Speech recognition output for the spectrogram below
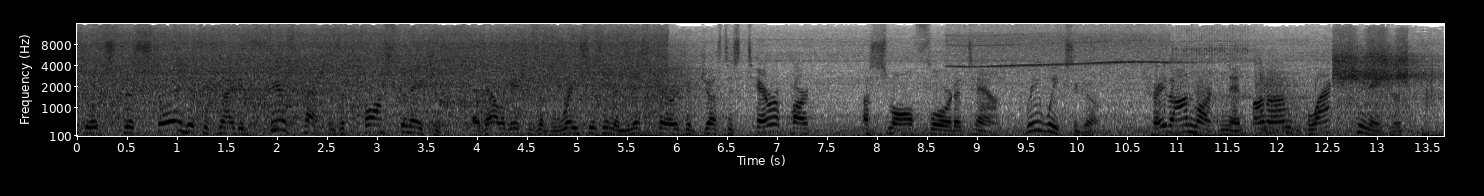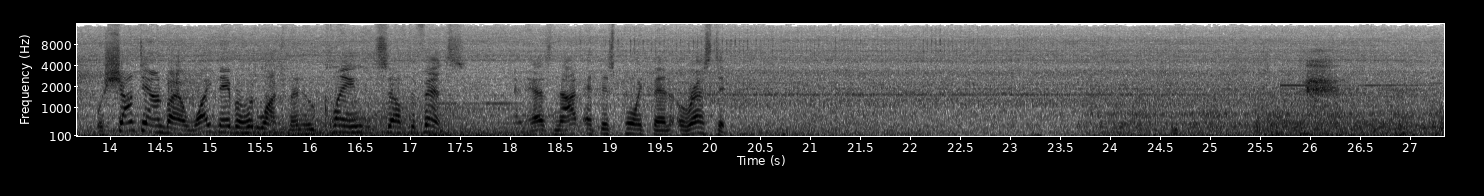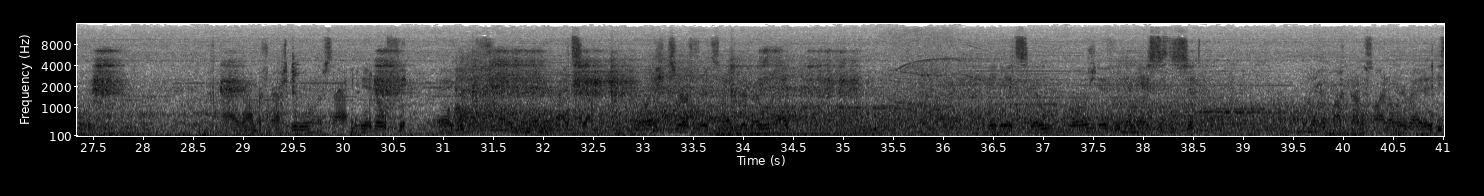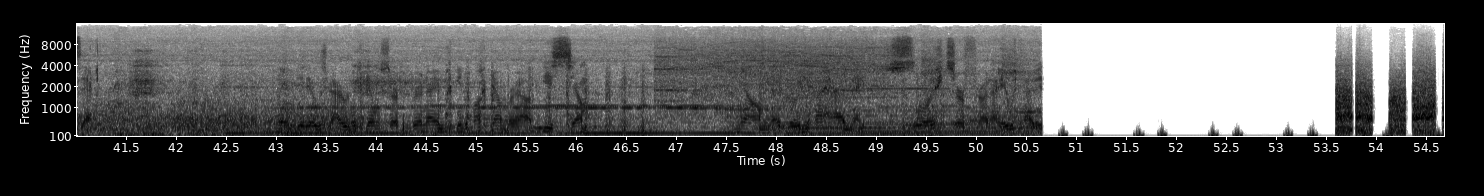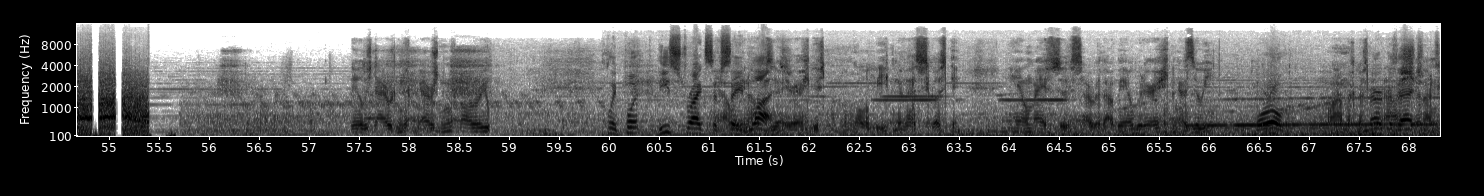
It's the story that's ignited fierce passions across the nation as allegations of racism and miscarriage of justice tear apart a small Florida town. Three weeks ago, Trayvon Martin, an unarmed black teenager, was shot down by a white neighborhood watchman who claimed self-defense and has not at this point been arrested. I'm first doing was that he did all fit. That's um, well, surface I don't know that. He did so, well, he did in it. There Simply put, these strikes have saved lives. Moreover, America's actions.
